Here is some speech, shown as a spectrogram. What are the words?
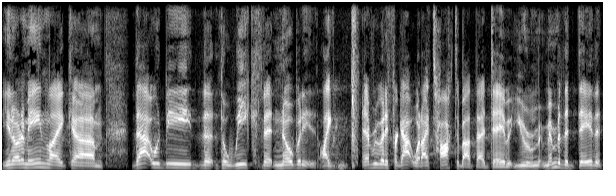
you know what I mean? Like, um, that would be the, the week that nobody, like, everybody forgot what I talked about that day. But you remember the day that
